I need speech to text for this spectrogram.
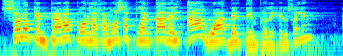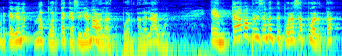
Solo que entraba por la famosa puerta del agua del templo de Jerusalén. Porque había una puerta que así llamaba la puerta del agua entraba precisamente por esa puerta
